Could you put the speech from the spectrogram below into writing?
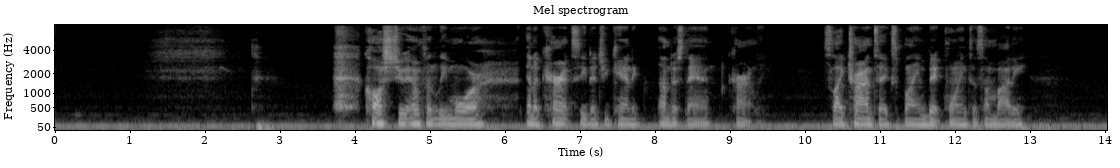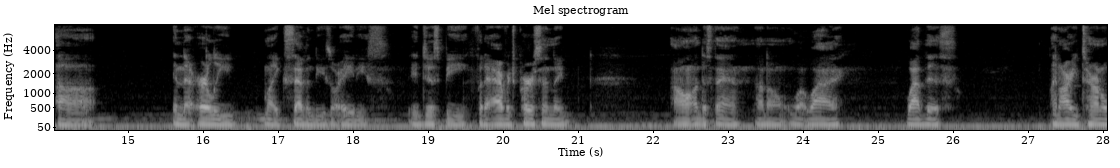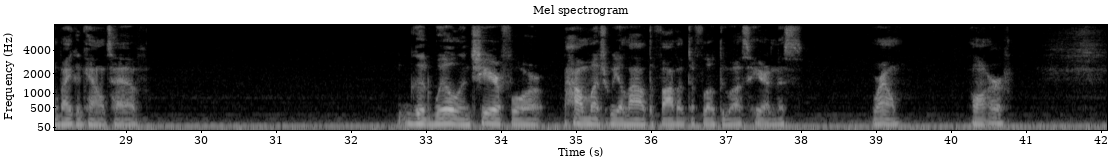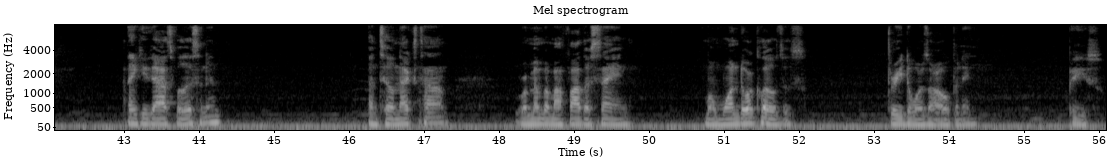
costs you infinitely more in a currency that you can't understand currently. It's like trying to explain Bitcoin to somebody uh, in the early like 70s or 80s. It just be for the average person. They, I don't understand. I don't what why, why this. And our eternal bank accounts have goodwill and cheer for how much we allowed the Father to flow through us here in this realm on earth. Thank you guys for listening. Until next time, remember my father saying, when one door closes, three doors are opening. Peace.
